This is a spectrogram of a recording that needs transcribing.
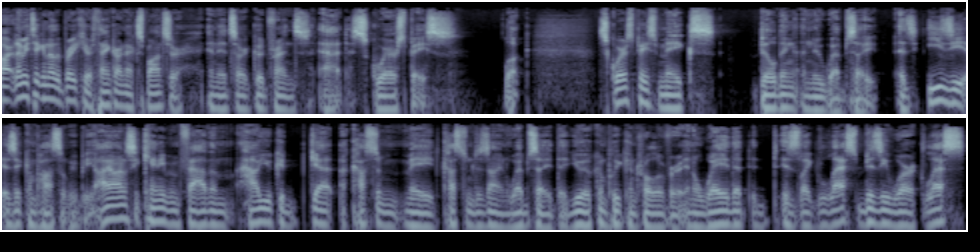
All right, let me take another break here. Thank our next sponsor, and it's our good friends at Squarespace. Look, Squarespace makes building a new website as easy as it can possibly be. I honestly can't even fathom how you could get a custom made, custom designed website that you have complete control over in a way that is like less busy work, less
